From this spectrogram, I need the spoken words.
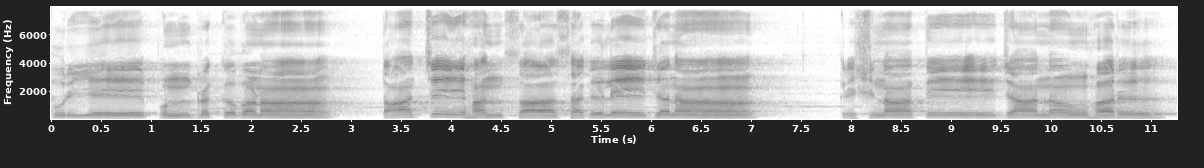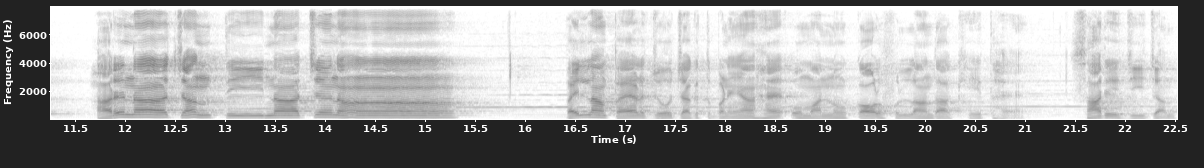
ਪੁਰੀਏ ਪੁੰਡਰਕ ਬਣਾ ਤਾਂਚੇ ਹੰਸਾ ਸਗਲੇ ਜਨਾ। ਕ੍ਰਿਸ਼ਨਾ ਤੇ ਜਾਨਉ ਹਰ ਹਰ ਨਾਚੰਤੀ ਨਾਚਨਾ ਪਹਿਲਾਂ ਪਹਿਲ ਜੋ ਜਗਤ ਬਣਿਆ ਹੈ, ਉਹ ਮਾਨੋ ਕੌਲ ਫੁੱਲਾਂ ਦਾ ਖੇਤ ਹੈ। ਸਾਰੇ ਜੀ ਜੰਤ,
